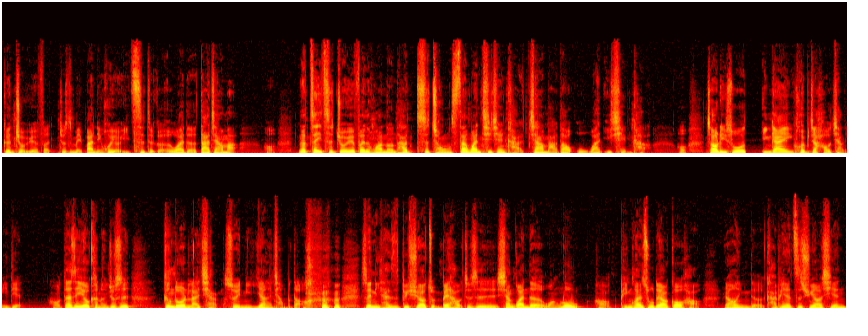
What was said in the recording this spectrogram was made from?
跟九月份，就是每半年会有一次这个额外的大加码。好，那这一次九月份的话呢，它是从三万七千卡加码到五万一千卡。哦，照理说应该会比较好抢一点，好，但是也有可能就是更多人来抢，所以你一样也抢不到，所以你还是必须要准备好，就是相关的网络，好，频宽速度要够好，然后你的卡片的资讯要先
